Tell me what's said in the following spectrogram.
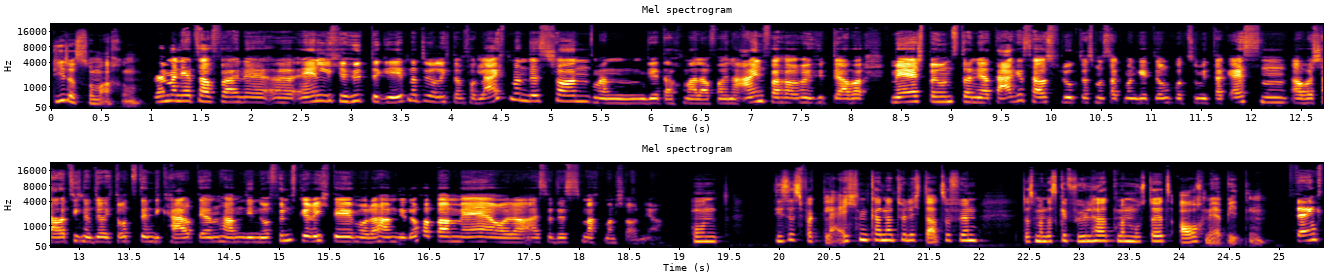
die das so machen. Wenn man jetzt auf eine äh, ähnliche Hütte geht, natürlich, dann vergleicht man das schon. Man geht auch mal auf eine einfachere Hütte, aber mehr ist bei uns dann ja Tagesausflug, dass man sagt, man geht irgendwo zu Mittag essen, aber schaut sich natürlich trotzdem die Karte an, haben die nur fünf Gerichte eben oder haben die doch ein paar mehr oder also das macht man schon, ja. Und dieses Vergleichen kann natürlich dazu führen, dass man das Gefühl hat, man muss da jetzt auch mehr bieten denke,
